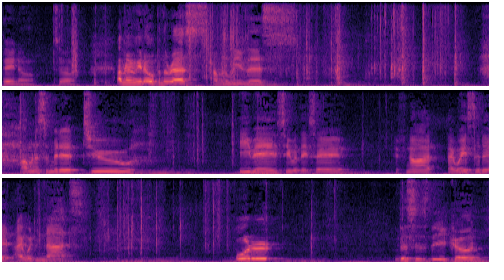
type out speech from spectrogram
They know. So I'm not even gonna open the rest. I'm gonna leave this. I'm gonna submit it to eBay, see what they say. If not, I wasted it. I would not order. This is the code,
